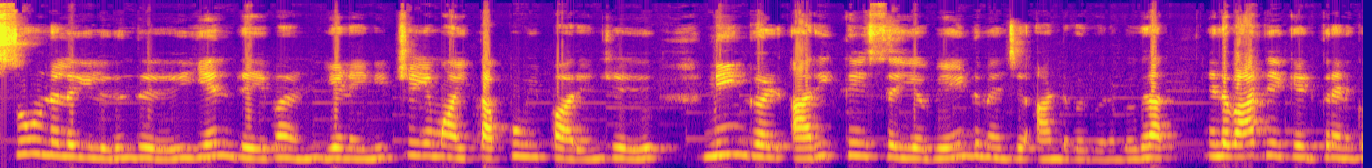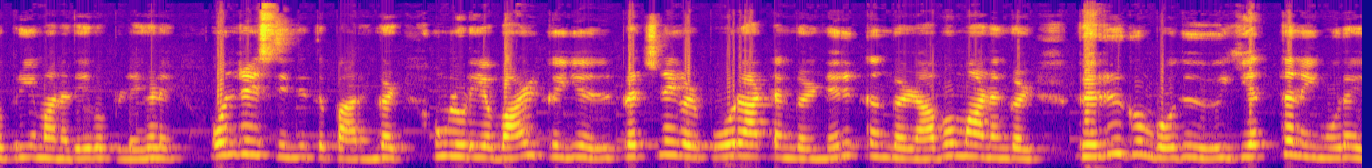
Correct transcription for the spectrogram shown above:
சூழ்நிலையிலிருந்து என் தேவன் என்னை நிச்சயமாய் தப்புவிப்பார் என்று நீங்கள் அறிக்கை செய்ய வேண்டும் என்று ஆண்டவர் விரும்புகிறார். இந்த வார்த்தையை கேட்கிற எனக்கு பிரியமான தேவ பிள்ளைகளை ஒன்றை சிந்தித்து பாருங்கள். உங்களுடைய வாழ்க்கையில் பிரச்சனைகள் போராட்டங்கள் நெருக்கங்கள் அவமானங்கள் பெருகும் போது எத்தனை முறை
